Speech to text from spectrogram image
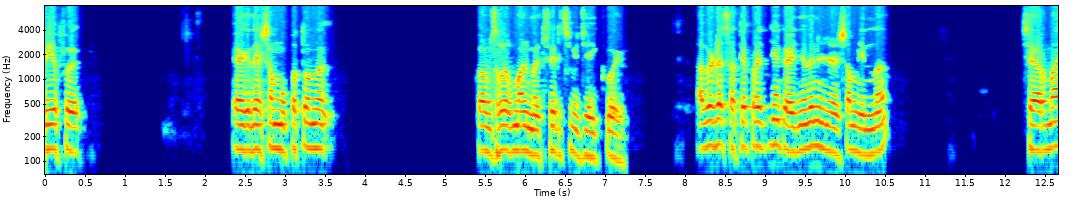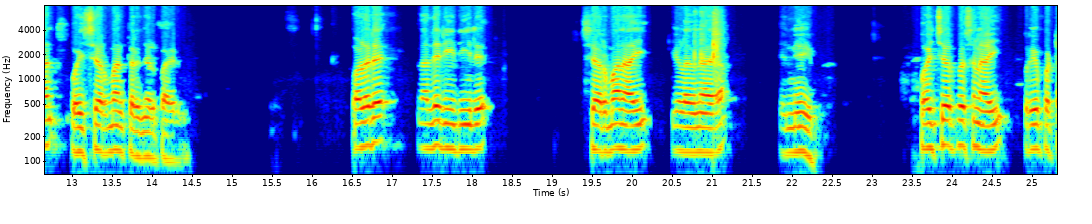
ഡി എഫ് ഏകദേശം മുപ്പത്തൊന്ന് കൗൺസിലർമാർ മത്സരിച്ച് വിജയിക്കുകയും. അവരുടെ സത്യപ്രതിജ്ഞ കഴിഞ്ഞതിന് ശേഷം ഇന്ന് ചെയർമാൻ വൈസ് ചെയർമാൻ തിരഞ്ഞെടുപ്പായിരുന്നു. വളരെ നല്ല രീതിയിൽ ചെയർമാനായി ഇളവനായ എന്നെയും വൈസ് ചെയർപേഴ്സണായി പ്രിയപ്പെട്ട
